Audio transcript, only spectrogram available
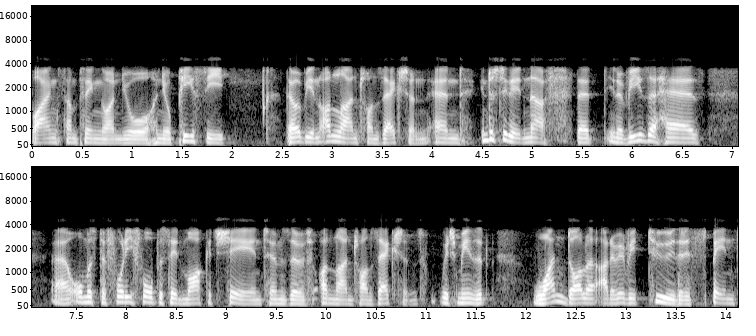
buying something on your on your PC, that would be an online transaction. And interestingly enough, that you know Visa has uh, almost a 44% market share in terms of online transactions, which means that one dollar out of every two that is spent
